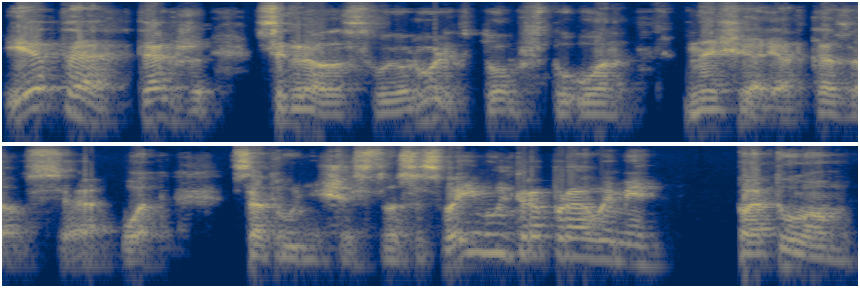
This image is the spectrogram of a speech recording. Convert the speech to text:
И это также сыграло свою роль в том, что он вначале отказался от сотрудничества со своими ультраправыми, потом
